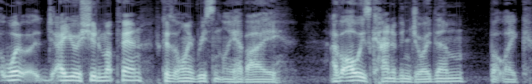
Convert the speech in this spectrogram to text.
what are you a shoot 'em up fan? Because only recently have I, I've always kind of enjoyed them, but like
